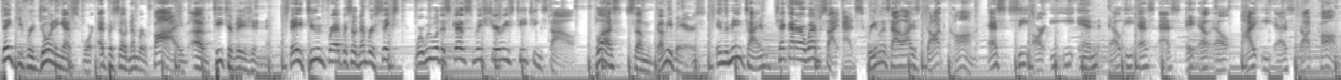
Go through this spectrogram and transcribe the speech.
Thank you for joining us for episode number five of Teach a Vision. Stay tuned for episode number six, where we will discuss Miss Sherry's teaching style plus some gummy bears. In the meantime, check out our website at screenlessallies.com. S C R E E N L E S S A L L I E S.com.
